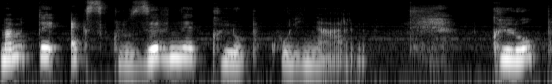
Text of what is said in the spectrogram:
Mamy tutaj ekskluzywny klub kulinarny. Klub,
